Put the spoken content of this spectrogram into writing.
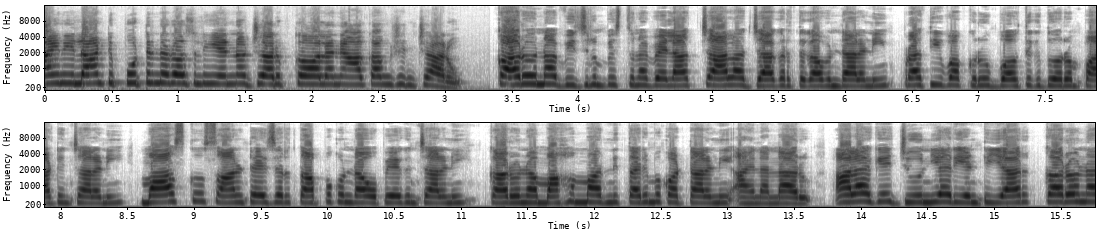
ఆయన ఇలాంటి పుట్టినరోజులు ఎన్నో జరుపుకోవాలని ఆకాంక్షించారు. కరోనా విజృంభిస్తున్న వేళ చాలా జాగ్రత్తగా ఉండాలని ప్రతి ఒక్కరూ భౌతిక దూరం పాటించాలని మాస్క్ శానిటైజర్ తప్పకుండా ఉపయోగించాలని కరోనా మహమ్మారిని తరిమి కొట్టాలని ఆయన అన్నారు. అలాగే జూనియర్ ఎన్టీఆర్ కరోనా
